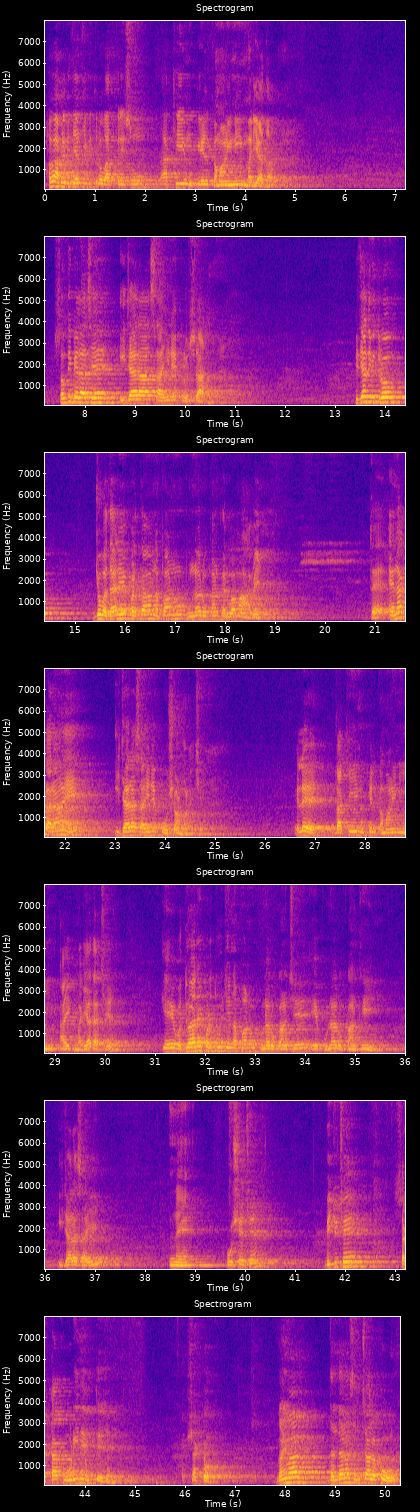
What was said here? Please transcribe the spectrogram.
હવે આપણે વિદ્યાર્થી મિત્રો વાત કરીશું રાખી મૂકેલ કમાણીની મર્યાદાઓ. સૌથી પહેલાં છે ઇજારા શાહીને પ્રોત્સાહન. વિદ્યાર્થી મિત્રો, જો વધારે પડતા નફાનું પુનઃરોકાણ કરવામાં આવે તો એના કારણે ઇજારાશાહીને પોષણ મળે છે. એટલે રાખી મુકેલ કમાણીની આ એક મર્યાદા છે કે વધારે પડતું જે નફાનું પુનઃરોકાણ છે એ પુનઃરોકાણથી ઇજારાશાહીને પોષે છે. બીજું છે સટ્ટાખોરીને ઉત્તેજન. સટ્ટો. ઘણીવાર ધંધાના સંચાલકો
